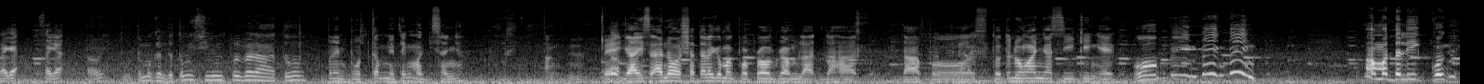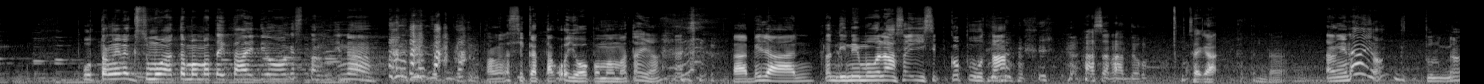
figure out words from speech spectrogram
Saga, saga. Ay, puta maganda to. May swimming pool pala to. Pala yung bootcamp ni Teng, mag-isa niya. Tang. De, guys, ano, siya talaga magpo-program lahat-lahat. Tapos, tutulungan niya si King F. Oh, bing, bing, bing! Mamadali, wag. Putang ina, gusto mo ata mamatay tayo di oras, tang ina. Tang na, sikat ako, yo pa mamatay ha. Kabilan, hindi na mo wala sa isip ko, puta. Asarado. Saka, putanda. Tang ina, yo, tulog na.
